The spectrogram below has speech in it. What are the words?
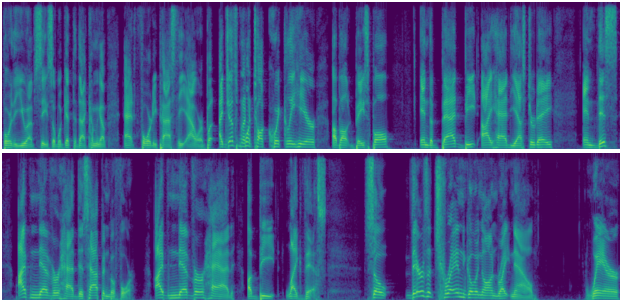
for the UFC. So we'll get to that coming up at 40 past the hour. But I just want to talk quickly here about baseball and the bad beat I had yesterday. And this, I've never had this happen before. I've never had a beat like this. So there's a trend going on right now where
